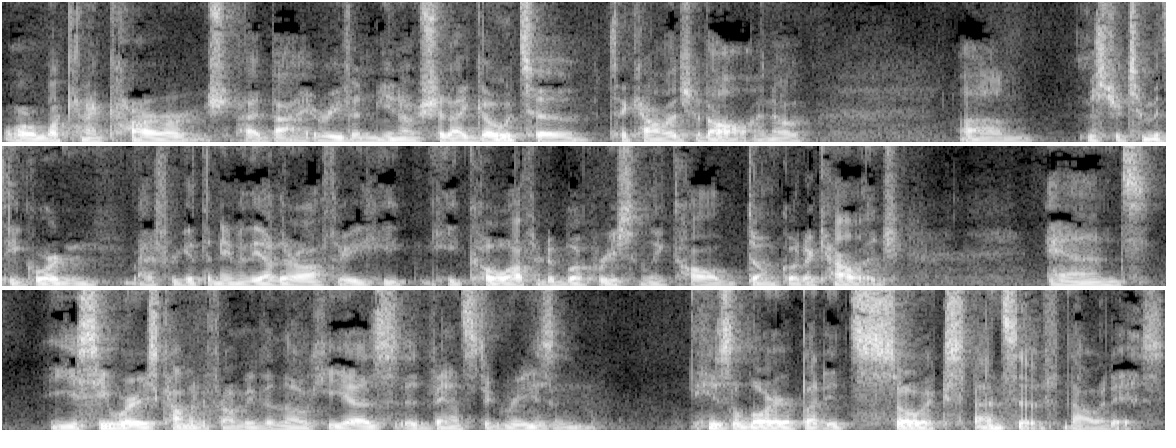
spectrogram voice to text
Or what kind of car should I buy, or even you know should I go to to college at all? I know um, Mr. Timothy Gordon, I forget the name of the other author. He he co-authored a book recently called "Don't Go to College," and you see where he's coming from, even though he has advanced degrees and he's a lawyer, but it's so expensive nowadays,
